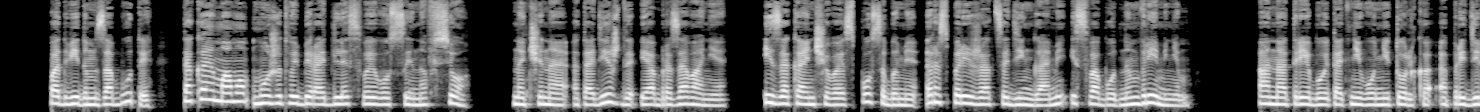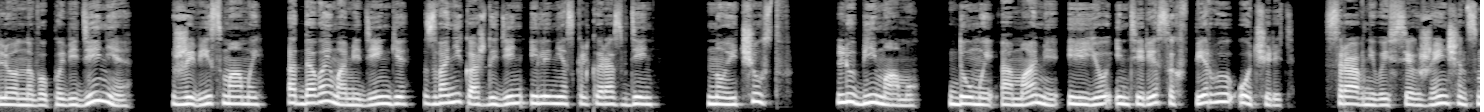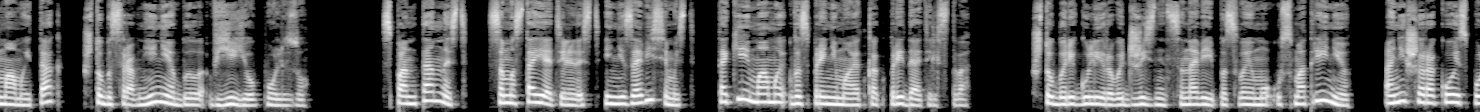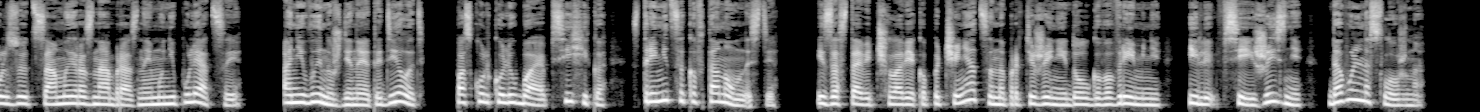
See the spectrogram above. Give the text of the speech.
Под видом заботы такая мама может выбирать для своего сына все, начиная от одежды и образования и заканчивая способами распоряжаться деньгами и свободным временем. Она требует от него не только определенного поведения «живи с мамой», «отдавай маме деньги», «звони каждый день или несколько раз в день», но и чувств, Люби маму. Думай о маме и ее интересах в первую очередь. Сравнивай всех женщин с мамой так, чтобы сравнение было в ее пользу. Спонтанность, самостоятельность и независимость такие мамы воспринимают как предательство. Чтобы регулировать жизнь сыновей по своему усмотрению, они широко используют самые разнообразные манипуляции. Они вынуждены это делать, поскольку любая психика стремится к автономности, и заставить человека подчиняться на протяжении долгого времени или всей жизни довольно сложно.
